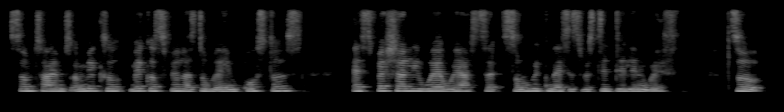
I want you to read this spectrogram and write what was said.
sometimes and make, us- make us feel as though we're imposters, especially where we have some weaknesses we're still dealing with. So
